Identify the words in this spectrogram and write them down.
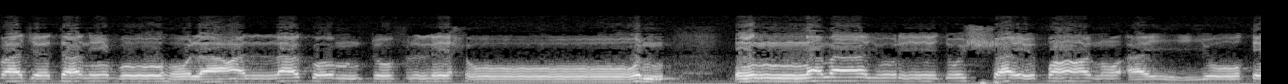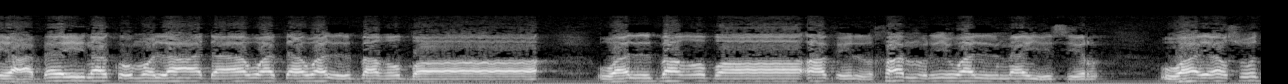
فاجتنبوه لعلكم تفلحون. إنما يريد الشيطان أن يوقع بينكم العداوة والبغضاء والبغضاء في الخمر والميسر. ويصد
